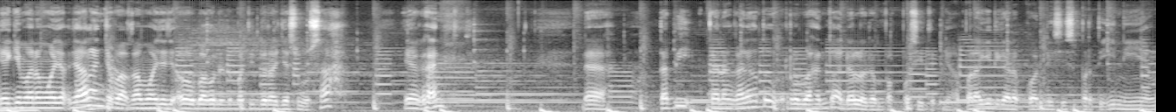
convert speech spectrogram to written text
Ya gimana mau jalan? Coba kamu aja oh bangun di tempat tidur aja susah. Ya kan? Nah, tapi kadang-kadang tuh rebahan tuh ada loh dampak positifnya. Apalagi di dalam kondisi seperti ini yang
